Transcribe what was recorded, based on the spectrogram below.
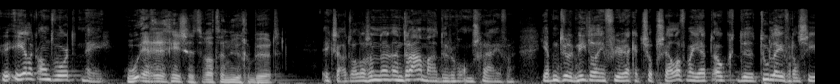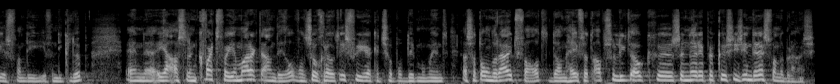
eerlijk antwoord, nee. Hoe erg is het wat er nu gebeurt? Ik zou het wel eens een, een, drama durven omschrijven. Je hebt natuurlijk niet alleen Free Record Shop zelf... maar je hebt ook de toeleveranciers van die, van die club. En uh, ja, als er een kwart van je marktaandeel... want zo groot is Free Record Shop op dit moment... als dat onderuit valt... dan heeft dat absoluut ook uh, zijn repercussies in de rest van de branche.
